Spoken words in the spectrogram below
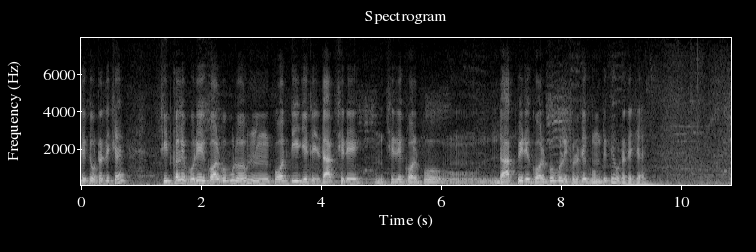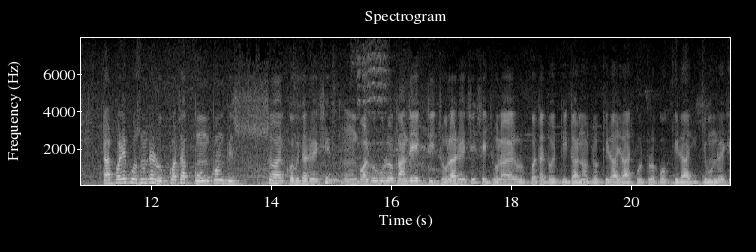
থেকে ওঠাতে চায়, শীতকালে ভোরে গল্পগুলো পথ দিয়ে যেতে ডাক ছেড়ে ছেড়ে গল্প ডাক পেরে গল্প বলে ছোটোদের ঘুম থেকে ওঠাতে চায়। তারপরে প্রশ্নটা রূপকথা কোন কোন বিষয় কবিতা রয়েছে। গল্পগুলো কাঁধে একটি ঝোলা রয়েছে। সেই ঝোলার রূপকথা দৈত্যী দানব, যক্ষীরাজ, রাজপুত্র, পক্ষীরাজ যেমন রয়েছে,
